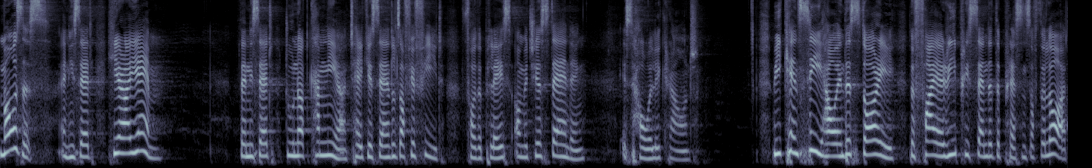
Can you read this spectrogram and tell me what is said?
Moses. And he said, Here I am. Then he said, Do not come near. Take your sandals off your feet, for the place on which you're standing is holy ground. We can see how in this story the fire represented the presence of the Lord.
